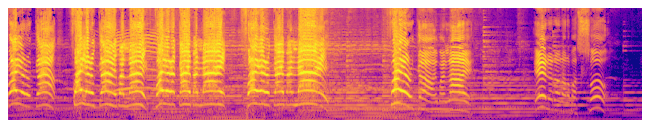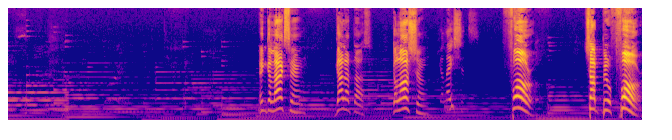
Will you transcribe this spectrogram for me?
Fire of God! Fire of God in my life! Fire of God in my life! Fire of God in my life! Fire of God in my life! Eh, la, so. In Galatians, Galatas, Galatians Galatians 4, chapter 4,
